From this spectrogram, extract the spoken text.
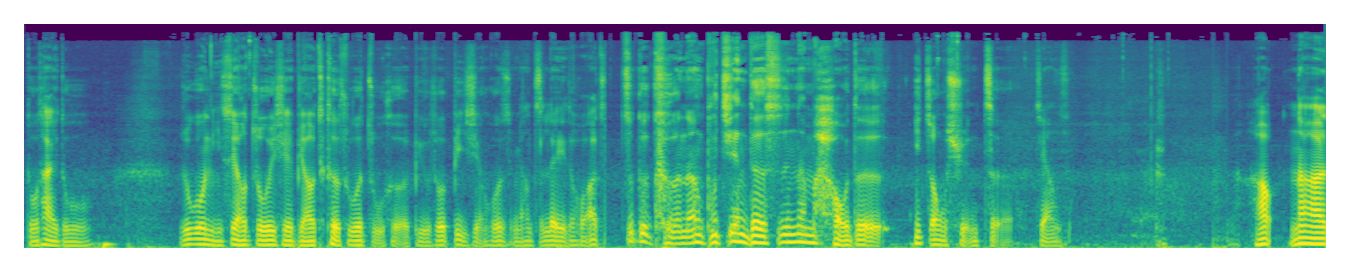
多太多。如果你是要做一些比较特殊的组合，比如说避险或者怎么样之类的话，这个可能不见得是那么好的一种选择。这样子。好，那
